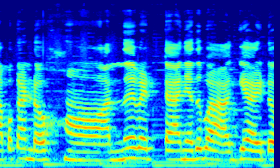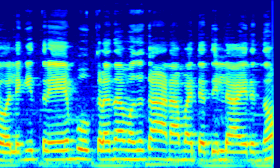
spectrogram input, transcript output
അപ്പോൾ കണ്ടോ അന്ന് വെട്ടാഞ്ഞത് ഭാഗ്യമായിട്ടോ അല്ലെങ്കിൽ ഇത്രയും പൂക്കളെ നമുക്ക് കാണാൻ പറ്റത്തില്ലായിരുന്നു.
